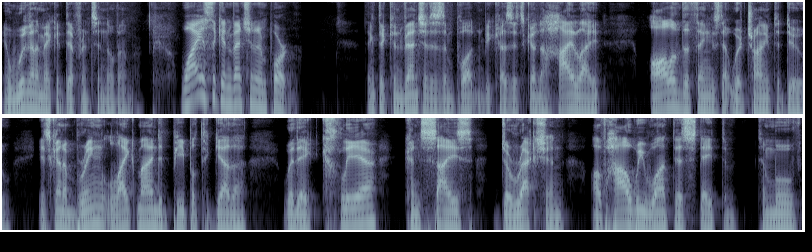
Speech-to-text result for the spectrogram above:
and we're going to make a difference in November. Why is the convention important? I think the convention is important because it's going to highlight all of the things that we're trying to do. It's going to bring like minded people together with a clear concise direction of how we want this state to, to move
